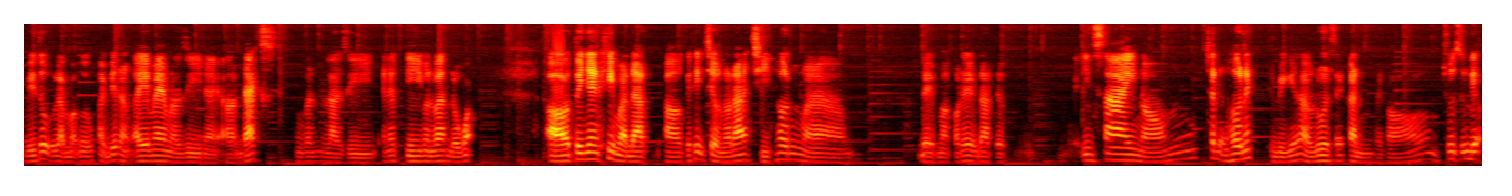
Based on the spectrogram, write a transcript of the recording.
Ví dụ là mọi người cũng phải biết rằng AMM là gì này ở uh, DEX vân là gì NFT vân vân đúng không ạ? Uh, tuy nhiên khi mà đạt uh, cái thị trường nó đã chín hơn mà để mà có thể đạt được insight nó chất lượng hơn ấy thì mình nghĩ là luôn sẽ cần phải có một chút dữ liệu.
